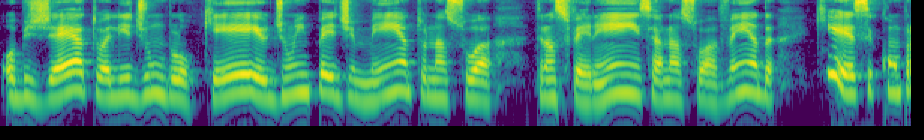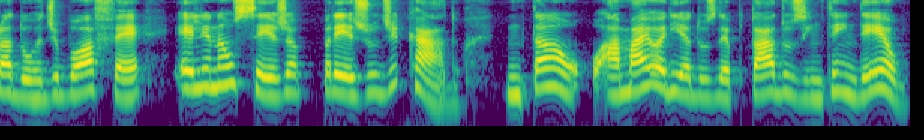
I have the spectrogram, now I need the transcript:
objeto ali de um bloqueio, de um impedimento na sua transferência, na sua venda, que esse comprador de boa fé ele não seja prejudicado. Então, a maioria dos deputados entendeu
